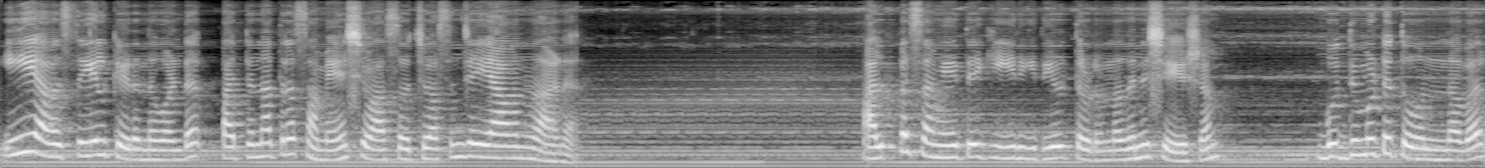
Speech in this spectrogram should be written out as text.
ഈ അവസ്ഥയിൽ കിടന്നുകൊണ്ട് പറ്റുന്നത്ര സമയം ശ്വാസോച്ഛ്വാസം ചെയ്യാവുന്നതാണ്. അല്പസമയത്തേക്ക് ഈ രീതിയിൽ തുടർന്നതിന് ശേഷം ബുദ്ധിമുട്ട് തോന്നുന്നവർ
